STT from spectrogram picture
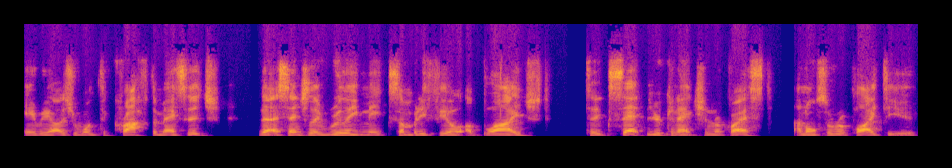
area is you want to craft a message that essentially really makes somebody feel obliged to accept your connection request and also reply to you.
